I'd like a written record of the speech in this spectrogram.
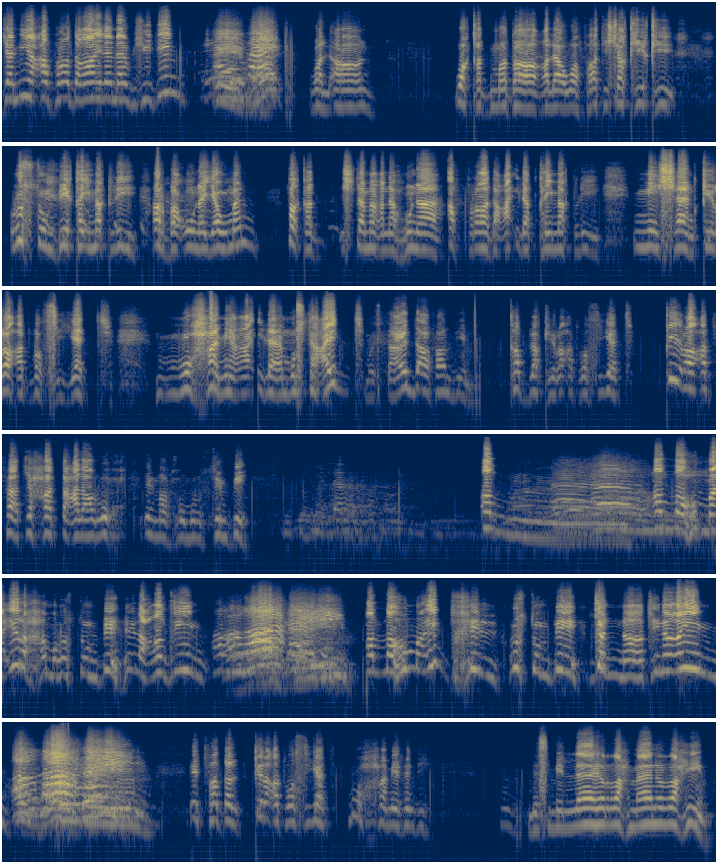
جميع أفراد عائلة موجودين؟ أيوة. والآن وقد مضى على وفاة شقيقي رستم بقيمقلي أربعون يوما فقد اجتمعنا هنا أفراد عائلة قيمقلي من شان قراءة وصية محامي عائلة مستعد. مستعد أفندم. قبل قراءة وصية قراءة فاتحة على روح المرحوم رستم به. الله. اللهم ارحم رستم به العظيم. الله كريم. اللهم ادخل رستم به جنات نعيم. الله كريم. اتفضل قراءة وصية محامي افندي بسم الله الرحمن الرحيم.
